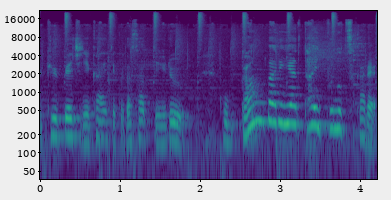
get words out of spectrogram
39ページに書いてくださっているこう頑張り屋タイプの疲れ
